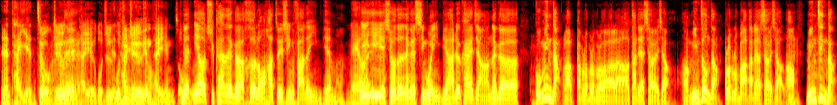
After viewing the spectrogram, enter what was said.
点太严重。我觉得有点太严，我觉得我就觉得有点太严重。你你有去看那个贺龙他最新发的影片吗？没有。叶叶叶秀的那个新闻影片，他就开始讲那个国民党了，巴拉巴拉巴拉巴拉，大家笑一笑啊。民众党，巴拉巴拉巴拉，大家笑一笑啊。民进党，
